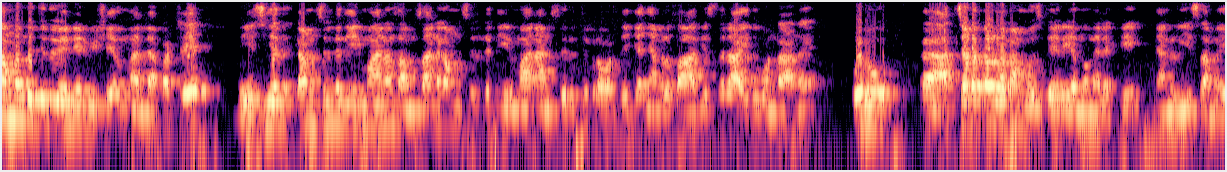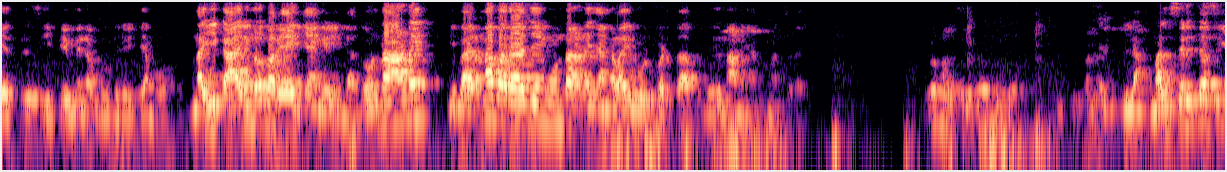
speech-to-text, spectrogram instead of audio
സംബന്ധിച്ചത് വലിയൊരു വിഷയമൊന്നുമല്ല. പക്ഷേ ദേശീയ കൗൺസിലിന്റെ തീരുമാനം സംസ്ഥാന കൗൺസിലിന്റെ തീരുമാനം അനുസരിച്ച് പ്രവർത്തിക്കാൻ ഞങ്ങൾ ബാധ്യസ്ഥരായതുകൊണ്ടാണ് ഒരു അച്ചടക്കമുള്ള കമ്മ്യൂണിസ്റ്റേറി എന്ന നിലയ്ക്ക് ഞങ്ങൾ ഈ സമയത്ത് സി പി എമ്മിനെ ഉപദ്രവിക്കാൻ പോകുന്നത് എന്നാൽ ഈ കാര്യങ്ങൾ പറയാതിരിക്കാൻ കഴിയില്ല. അതുകൊണ്ടാണ് ഈ ഭരണ പരാജയം കൊണ്ടാണ് ഞങ്ങൾ അതിൽ ഉൾപ്പെടുത്താത്തത് എന്നാണ് ഞങ്ങൾക്ക് മനസ്സിലായത്. ഇല്ല മത്സരിച്ച സി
